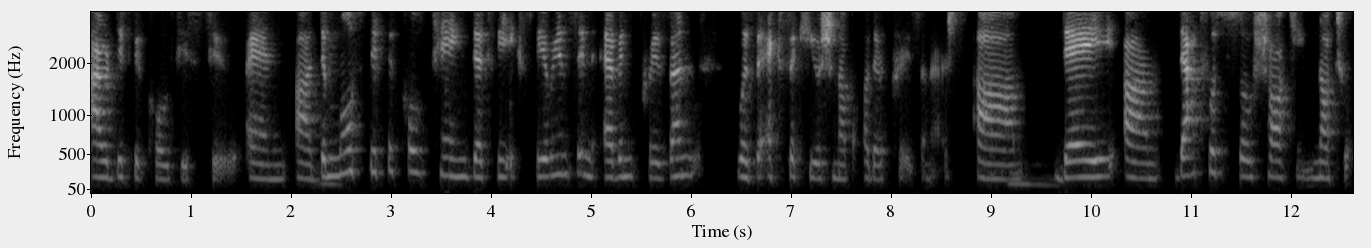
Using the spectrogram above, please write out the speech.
our difficulties too. And uh, the most difficult thing that we experienced in Evin prison was the execution of other prisoners. Um, they um, that was so shocking, not to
